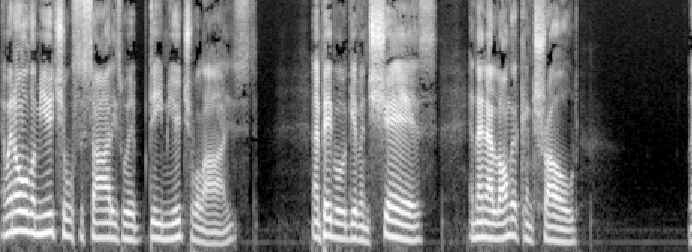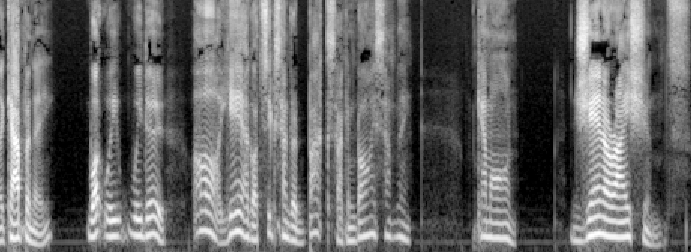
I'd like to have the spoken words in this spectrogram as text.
And when all the mutual societies were demutualised and people were given shares and they no longer controlled the company, what we, we do? Oh, yeah, I got 600 bucks. I can buy something. Come on. Generations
